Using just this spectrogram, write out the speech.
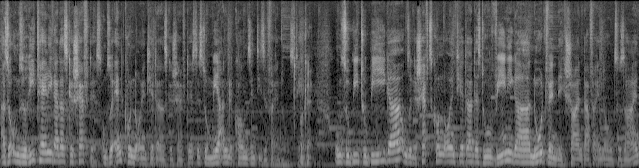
Also umso retailiger das Geschäft ist, umso endkundenorientierter das Geschäft ist, desto mehr angekommen sind diese Veränderungsthemen. Okay. Umso B2Biger, umso geschäftskundenorientierter, desto weniger notwendig scheint da Veränderung zu sein.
